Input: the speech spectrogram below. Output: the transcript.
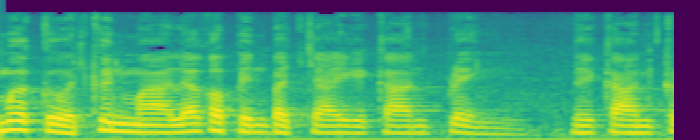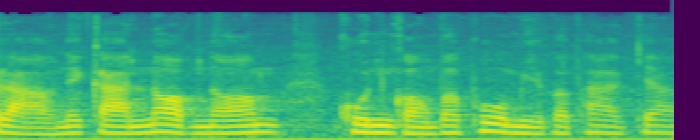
เมื่อเกิดขึ้นมาแล้วก็เป็นปัจจัยในการเปล่งในการกล่าวในการนอบน้อมคุณของพระผู้มีพระภาคเจ้า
